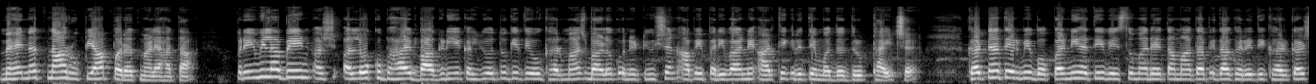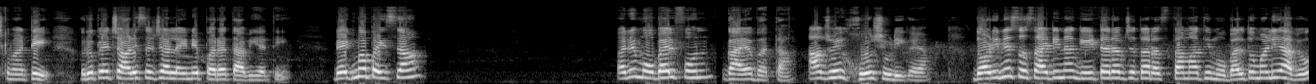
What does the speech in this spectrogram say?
મહેનતના રૂપિયા પરત મળ્યા હતા. પ્રેમિલાબેન અલોકભાઈ બાગડીએ કહ્યું હતું કે તેઓ ઘરમાં જ બાળકોને ટ્યુશન આપી પરિવારને આર્થિક રીતે મદદરૂપ થાય છે. ઘટના તેરમી બપોરની હતી. વેસુમાં રહેતા માતા પિતા ઘરેથી ઘરખર્ચ માટે રૂપિયા ચાલીસ હજાર લઈને પરત આવી હતી. બેગમાં પૈસા અને મોબાઈલ ફોન ગાયબ હતા. આ જોઈ હોશ ઉડી ગયા. દોડીને સોસાયટીના ગેટ તરફ જતા રસ્તામાંથી મોબાઈલ તો મળી આવ્યો,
